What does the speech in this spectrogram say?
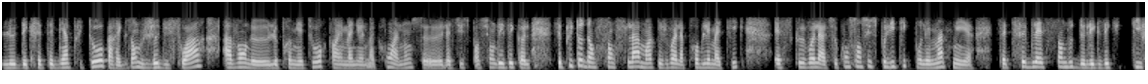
le décréter bien plus tôt, par exemple jeudi soir, avant le, le premier tour, quand Emmanuel Macron annonce euh, la suspension des écoles. C'est plutôt dans ce sens-là, moi, que je vois la problématique. Est-ce que, voilà, ce consensus politique pour les maintenir, cette faiblesse sans doute de l'exécutif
